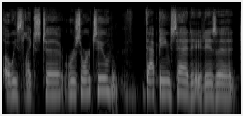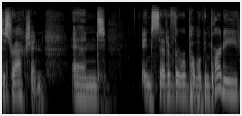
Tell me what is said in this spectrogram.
always likes to resort to. That being said, it is a distraction. And instead of the Republican Party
